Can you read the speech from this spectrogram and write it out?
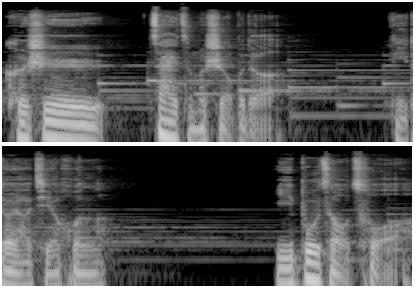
可是再怎么舍不得，你都要结婚了，一步走错，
